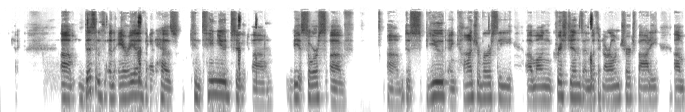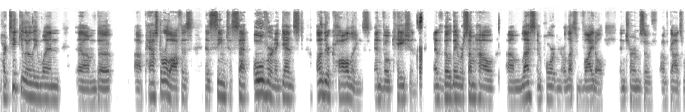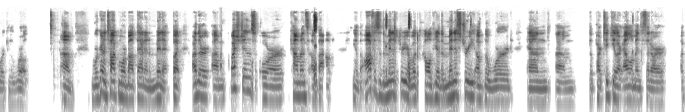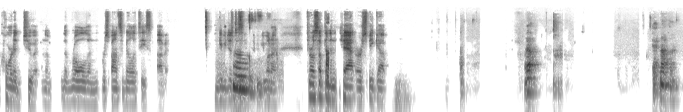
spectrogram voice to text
Um, this is an area that has continued to um, be a source of um, dispute and controversy among Christians and within our own church body, um, particularly when um, the uh, pastoral office has seemed to set over and against other callings and vocations as though they were somehow um, less important or less vital in terms of, of God's work in the world. Um, we're going to talk more about that in a minute. But are there um, questions or comments about you know the office of the ministry, or what's called here the ministry of the word, and um, the particular elements that are accorded to it, and the, the roles and responsibilities of it? I'll give you just a Um, second if you want to throw something in the chat or speak up. Yeah. Got nothing.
